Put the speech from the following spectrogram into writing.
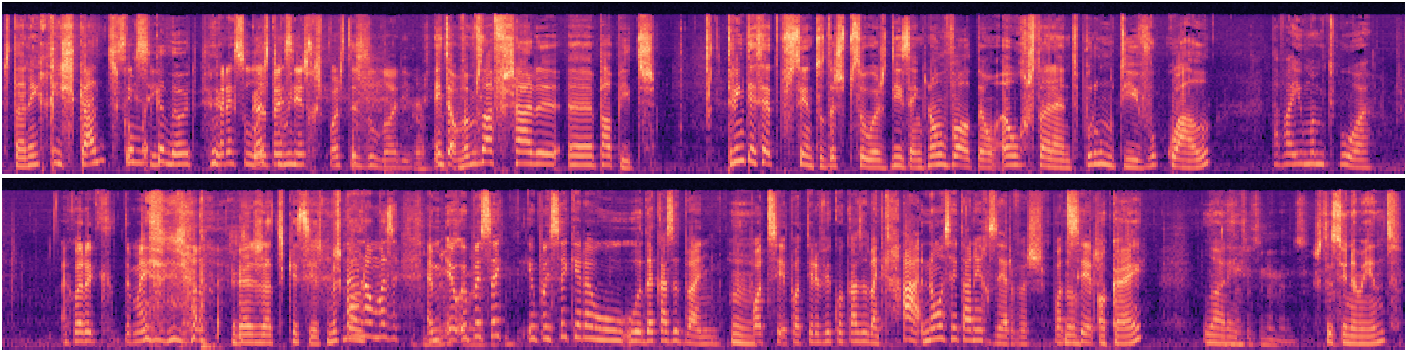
Estarem riscados com Sim, sim. marcador. Parece o Gosto parecem muito. as respostas do Lori. Então, vamos lá fechar eh, palpites. 37% das pessoas dizem que não voltam a um restaurante por um motivo. Qual? Estava aí uma muito boa. Agora que também já. Agora já te esqueceste. Mas qual? Não, não, mas eu, eu pensei, que- eu pensei que era o, o da casa de banho. Hum. Pode, ser, pode ter a ver com a casa de banho. Ah, não aceitarem reservas. Pode Não. ser. Ok. Mas Lorem. estacionamento. Estacionamento.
